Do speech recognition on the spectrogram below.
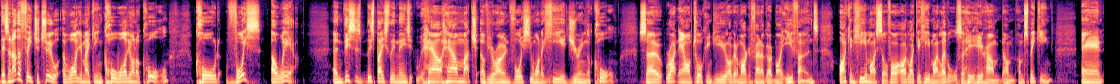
There's another feature too uh, while you're making call while you're on a call called voice aware. And this is this basically means how how much of your own voice you want to hear during a call. So right now I'm talking to you. I've got a microphone. I've got my earphones. I can hear myself. I, would like to hear my levels, so hear, hear how I'm, I'm, I'm speaking and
